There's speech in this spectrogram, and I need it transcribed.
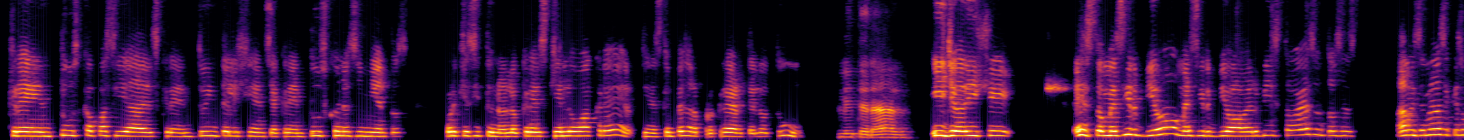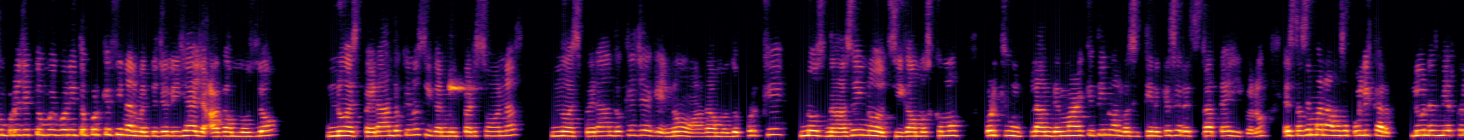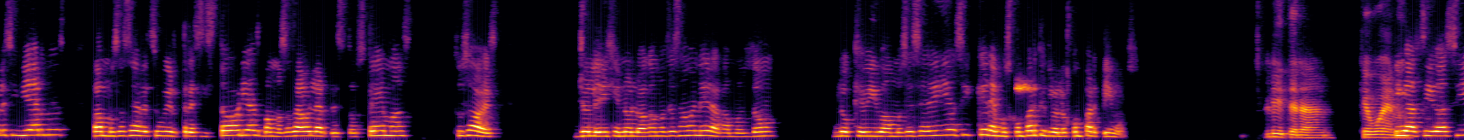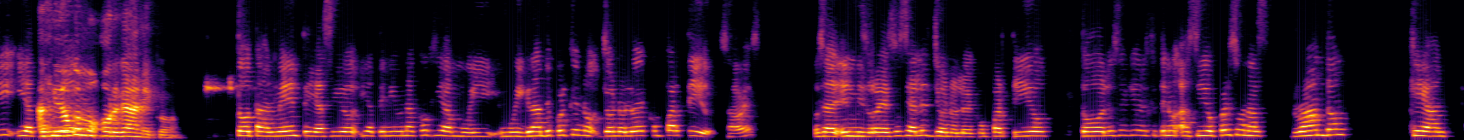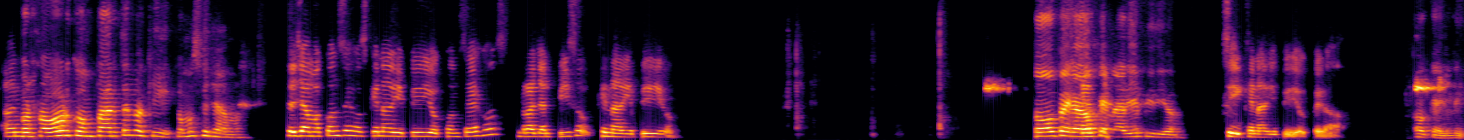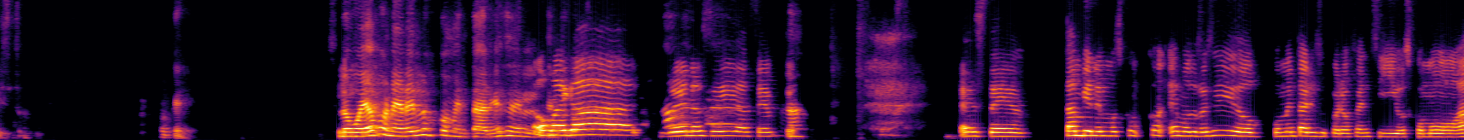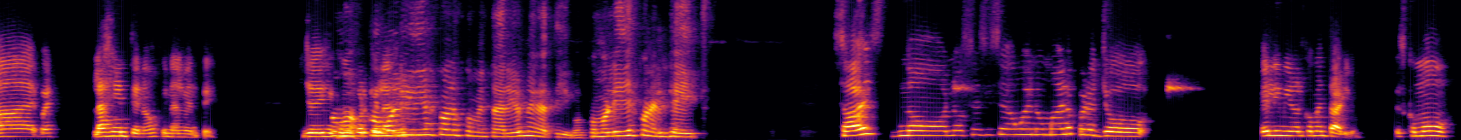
cree en tus capacidades, cree en tu inteligencia, cree en tus conocimientos, porque si tú no lo crees, ¿quién lo va a creer? Tienes que empezar por creértelo tú. Literal. Y yo dije, esto me sirvió, me sirvió haber visto eso. Entonces, a mí se me hace que es un proyecto muy bonito porque finalmente yo le dije a ella, hagámoslo, no esperando que nos sigan mil personas, no esperando que llegue, no, hagámoslo porque nos nace y no sigamos como, porque un plan de marketing o algo así tiene que ser estratégico, ¿no? Esta semana vamos a publicar lunes, miércoles y viernes, vamos a hacer, subir tres historias, vamos a hablar de estos temas, tú sabes. Yo le dije, no lo hagamos de esa manera, hagámoslo lo que vivamos ese día, si queremos compartirlo, lo compartimos. Literal, qué bueno. Y ha sido así. Y ha, sido como orgánico. Totalmente, y ha, sido, y ha tenido una acogida muy, muy grande porque no, yo no lo he compartido, ¿sabes? O sea, en mis redes sociales yo no lo he compartido. Todos los seguidores que tenemos han sido personas random que han... han Por favor, compártelo aquí. ¿Cómo se llama? Se llama Consejos que nadie pidió. Consejos, raya al piso, que nadie pidió. Todo pegado que nadie pidió. Sí, que nadie pidió pegado. Ok, listo. Ok. Lo voy a poner en los comentarios del... Oh my God. Bueno, sí, acepto. Ah. Este, también hemos, hemos recibido comentarios súper ofensivos, como, ay, bueno, la gente, ¿no? Finalmente. Yo dije, ¿cómo, ¿cómo, ¿cómo lidias con los comentarios negativos? ¿Cómo lidias con el hate? ¿Sabes? No, no sé si sea bueno o malo, pero yo elimino el comentario. Es como,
